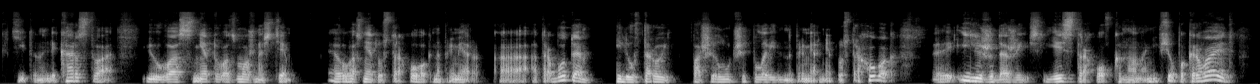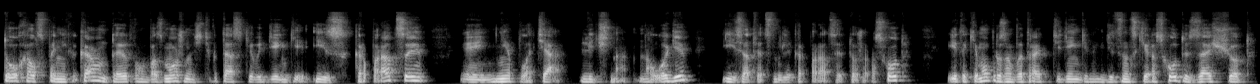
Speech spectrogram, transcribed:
какие-то на лекарства, и у вас нет возможности, у вас нет страховок, например, э, от работы, или у второй вашей лучшей половины, например, нет страховок, э, или же даже если есть страховка, но она не все покрывает, то Health Panic Account дает вам возможность вытаскивать деньги из корпорации, э, не платя лично налоги, и, соответственно, для корпорации тоже расход. И таким образом вы тратите деньги на медицинские расходы за счет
